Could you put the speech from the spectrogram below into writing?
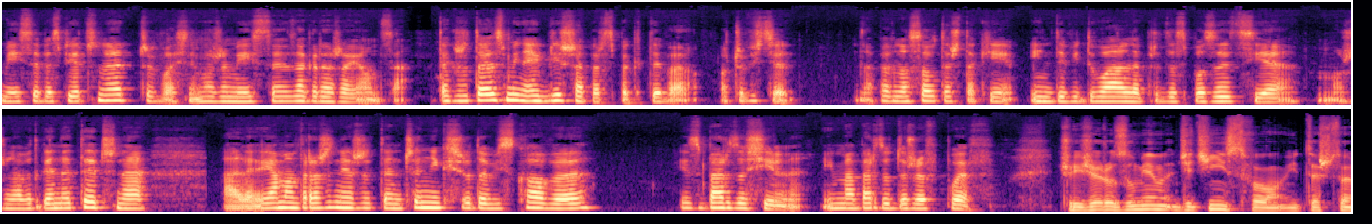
miejsce bezpieczne, czy właśnie może miejsce zagrażające. Także to jest mi najbliższa perspektywa. Oczywiście na pewno są też takie indywidualne predyspozycje, może nawet genetyczne, ale ja mam wrażenie, że ten czynnik środowiskowy jest bardzo silny i ma bardzo duży wpływ Czyli, że rozumiem dzieciństwo i też to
